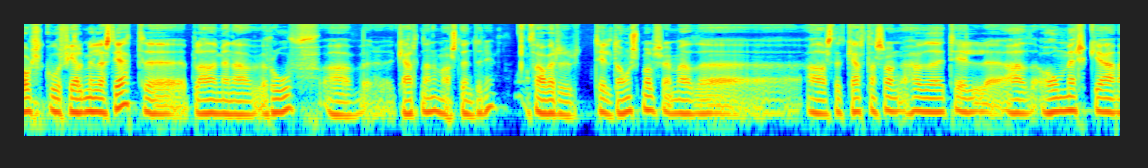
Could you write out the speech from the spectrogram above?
fólk úr fjölmilastjætt, uh, blaðamenn af rúf af kjarnanum á stundinni. Og þá verður til dómsmál sem að uh, aðalsteinn Kjartansson höfðaði til að ómerkja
